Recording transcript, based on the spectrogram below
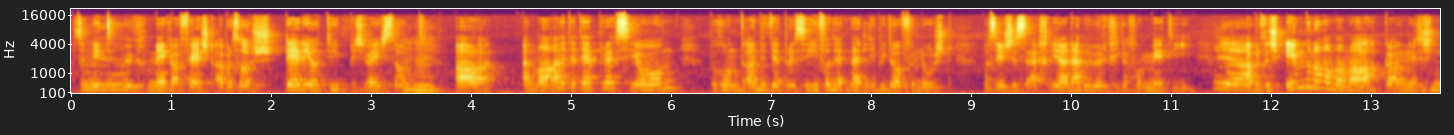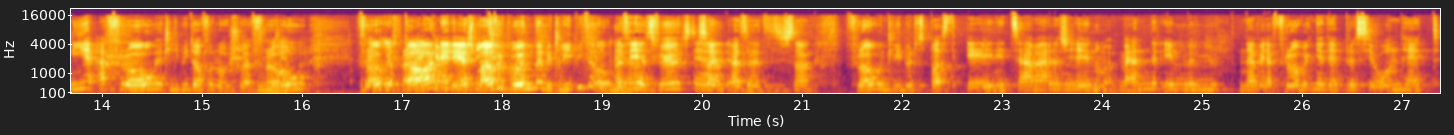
Also nicht Ja. wirklich mega fest, aber so stereotypisch, weißt du, so, Mhm. ah, ein Mann hat eine Depression, bekommt Antidepressiva und hat dann Libidoverlust. Was ist es echt? Ja, Nebenwirkungen vom Medi. Ja. Aber das ist immer noch um einen Mann gegangen. Es ist nie eine Frau hat Libidoverlust. Eine Frau, Frau Eine wird Frau gar nicht erst mal verbunden mit Libido. Also Ja. ich habe das Gefühl, das, Ja. so, also das ist so, Frau und Liebe, das passt eh nicht zusammen. Es ist eh nur die Männer immer. Mhm. Und wenn eine Frau eine Depression hat,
